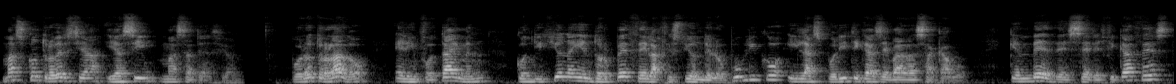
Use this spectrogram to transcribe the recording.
más controversia y así más atención. Por otro lado, el infotainment condiciona y entorpece la gestión de lo público y las políticas llevadas a cabo, que en vez de ser eficaces,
